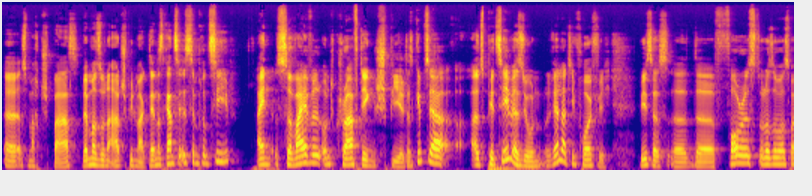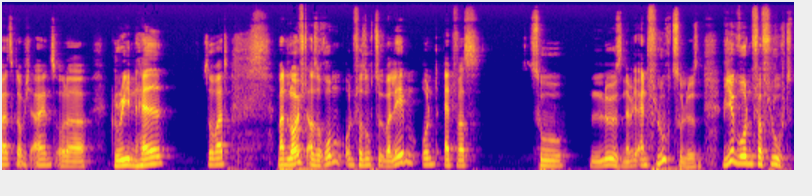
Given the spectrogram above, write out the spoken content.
Äh, es macht Spaß, wenn man so eine Art Spiel mag. Denn das Ganze ist im Prinzip ein Survival- und Crafting-Spiel. Das gibt's ja als PC-Version relativ häufig. Wie ist das? Uh, The Forest oder sowas war jetzt, glaube ich, eins. Oder Green Hell, sowas. Man läuft also rum und versucht zu überleben und etwas zu lösen, nämlich einen Fluch zu lösen. Wir wurden verflucht.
